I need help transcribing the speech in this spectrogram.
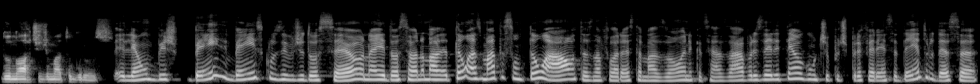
do norte de Mato Grosso. Ele é um bicho bem, bem exclusivo de dossel, né? E dossel é, é tão, as matas são tão altas na floresta amazônica, assim, as árvores, ele tem algum tipo de preferência dentro dessa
